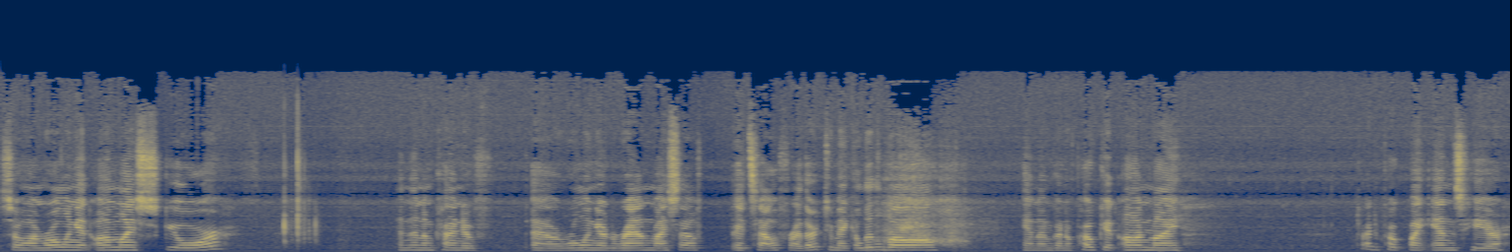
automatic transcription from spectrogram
So I'm rolling it on my skewer and then I'm kind of uh, rolling it around myself itself rather to make a little ball and I'm going to poke it on my, try to poke my ends here,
